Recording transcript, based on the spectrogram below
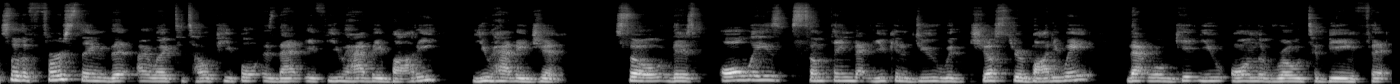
So the first thing that i like to tell people is that if you have a body you have a gym so there's always something that you can do with just your body weight that will get you on the road to being fit.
